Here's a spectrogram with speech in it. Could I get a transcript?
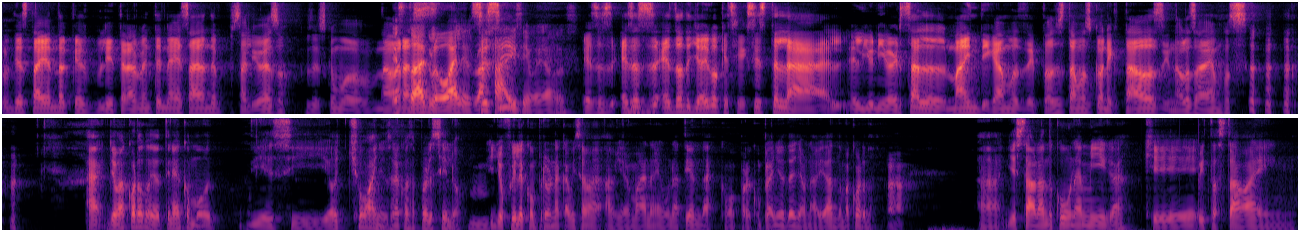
un día está viendo que literalmente nadie sabe dónde salió eso. Es como una hora. Es toda global, es bajadísimo, digamos. Eso es, eso es, es, donde yo digo que sí existe la, el Universal Mind, digamos, de todos estamos conectados y no lo sabemos. Ah, yo me acuerdo cuando yo tenía como 18 años, una cosa por el estilo. Y yo fui y le compré una camisa a, a mi hermana en una tienda, como para el cumpleaños de ella, o Navidad, no me acuerdo. Ajá. Uh, y estaba hablando con una amiga que ahorita estaba en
